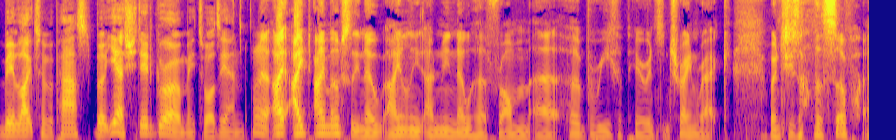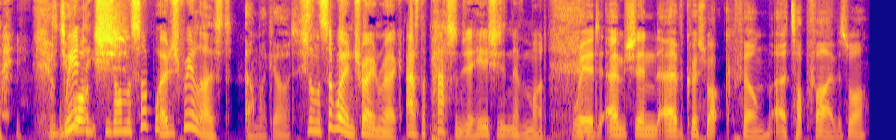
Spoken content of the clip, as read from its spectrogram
really liked her in the past. But yeah, she did grow on me towards the end. I, I, I mostly know I only I only know her from uh, her brief appearance in Trainwreck when she's on the subway. Weirdly, watch- she's on the subway. I just realised Oh my god, she's on the subway in Trainwreck as the passenger. Here she's never mind. weird. Um, she's in uh, the Chris Rock film, uh, Top Five as well.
